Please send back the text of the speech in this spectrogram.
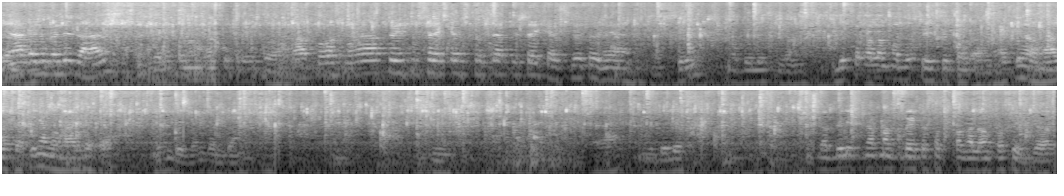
Ayan. Ganun ganun lang. Ganito lang ang sekreto. Tapos mga 20 seconds to 30 seconds. Dito na yan. See? Mabilis lang. Dito ka lang mabusisi pag ano. At yun, mahal siya. Tingnan mo, mahal siya. Ayun, diba? Ganda. Hmm. Mabilis. Mabilis na mag-prito sa pangalawang procedure.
